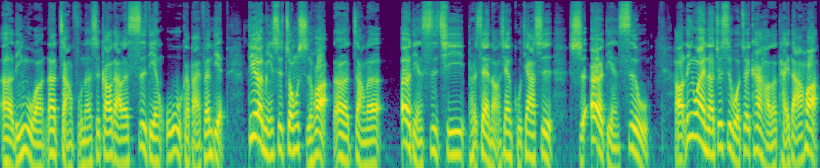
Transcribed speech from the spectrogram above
呃零五啊，那涨幅呢是高达了四点五五个百分点。第二名是中石化，呃，涨了二点四七 percent 哦，现在股价是十二点四五。好，另外呢就是我最看好的台达化，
